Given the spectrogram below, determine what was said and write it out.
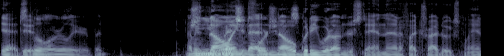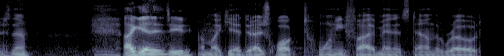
Yeah, it's a dude. little earlier, but I mean, you knowing mentioned that Fortune and stuff. nobody would understand that if I tried to explain it to them. I get it, dude. I'm like, yeah, dude, I just walked 25 minutes down the road.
